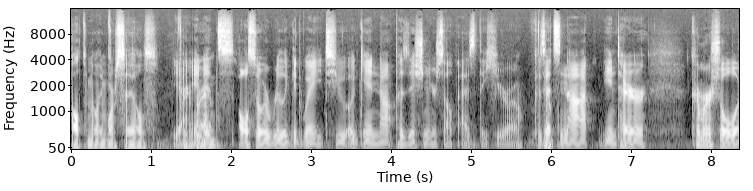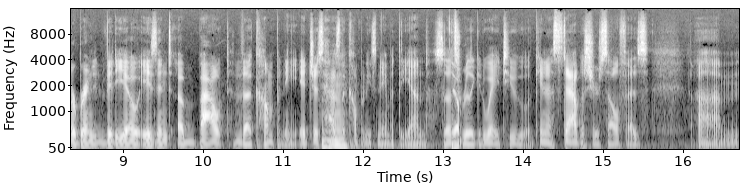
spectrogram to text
ultimately more sales Yeah, for your and brand. it's also a really good way to again not position yourself as the hero because Yep. it's not the entire commercial or branded video isn't about the company. It just has the company's name at the end. So it's Mm-hmm. Yep. a really good way to again establish yourself as um,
